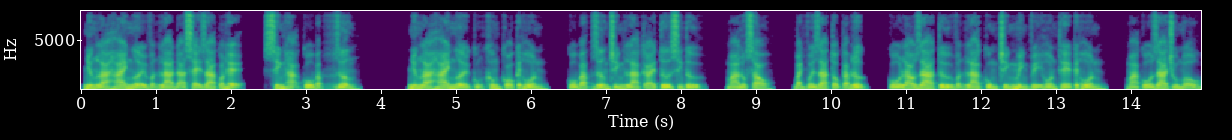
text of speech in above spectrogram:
nhưng là hai người vẫn là đã xảy ra quan hệ, sinh hạ cố Bắc Dương. Nhưng là hai người cũng không có kết hôn, cố Bắc Dương chính là cái tư sinh tử, mà lúc sau, bách với gia tộc áp lực, cố lao gia tử vẫn là cùng chính mình vị hôn thê kết hôn, mà cố gia chủ mẫu,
